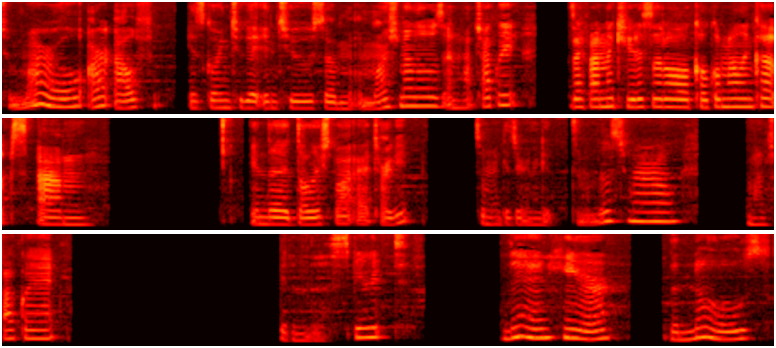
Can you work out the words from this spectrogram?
Tomorrow, our Elf is going to get into some marshmallows and hot chocolate. Because I found the cutest little CoComelon cups um, in the dollar spot at Target. So my kids are to get some of those tomorrow. Some hot chocolate. Get in the spirit. Then here, the nose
